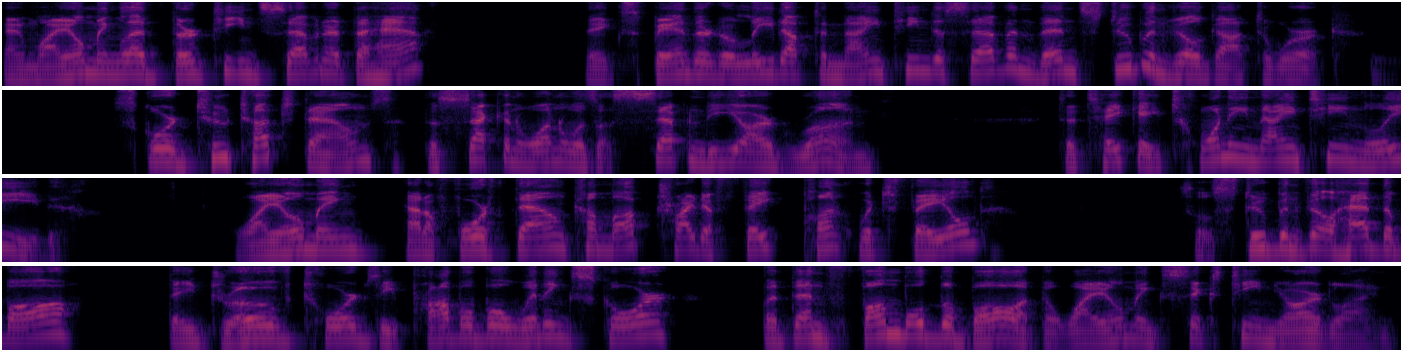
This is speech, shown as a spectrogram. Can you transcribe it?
And Wyoming led 13 7 at the half. They expanded their lead up to 19 to 7. Then Steubenville got to work, scored two touchdowns. The second one was a 70 yard run to take a 2019 lead. Wyoming had a fourth down come up, tried a fake punt, which failed. So Steubenville had the ball. They drove towards the probable winning score, but then fumbled the ball at the Wyoming 16 yard line.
